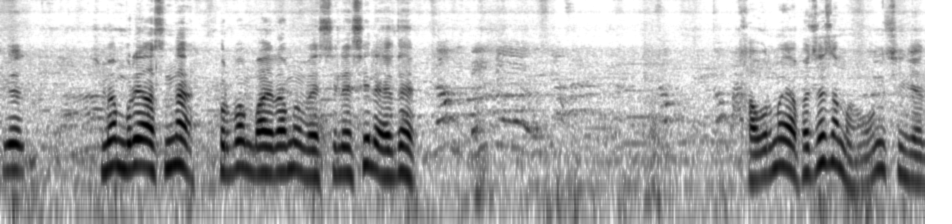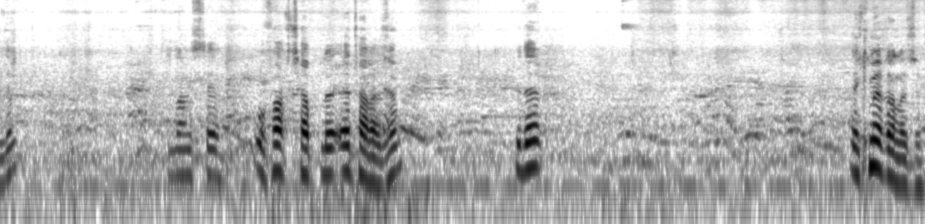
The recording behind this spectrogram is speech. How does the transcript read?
Şimdi ben buraya aslında Kurban Bayramı vesilesiyle evde kavurma yapacağız ama onun için geldim. Buradan işte ufak çaplı et alacağım. Bir de ekmek alacağım.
